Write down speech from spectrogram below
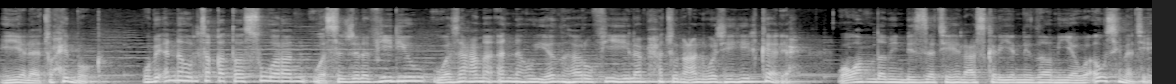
هي لا تحبك. وبأنه التقط صورا وسجل فيديو وزعم أنه يظهر فيه لمحة عن وجهه الكالح وومض من بزته العسكرية النظامية وأوسمته.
